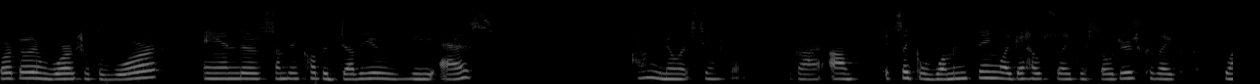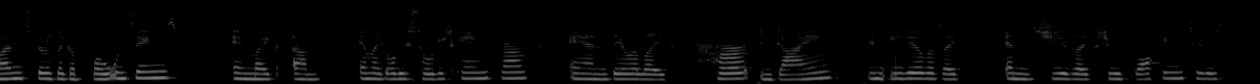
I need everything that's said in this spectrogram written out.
Lord Thornton works with the war, and there's something called the WVS. I don't even know what it stands for I forgot. Um, it's like a woman thing. Like it helps like with soldiers because like once there was like a boat and things, and like um and like all these soldiers came from, and they were like hurt and dying. And Ida was like, and she is like she was walking to this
